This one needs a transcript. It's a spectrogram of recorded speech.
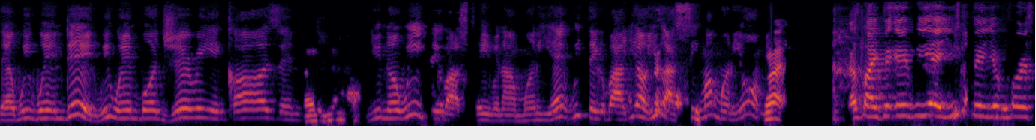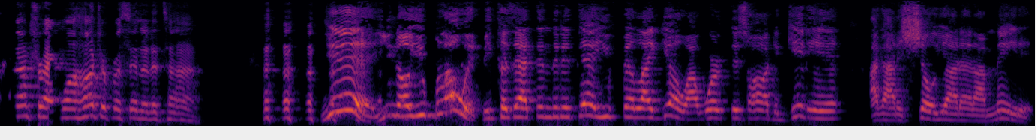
that we went and did. We went and bought jewelry and cars, and you know, we ain't think about saving our money yet. We think about, yo, you gotta see my money on me. Right. That's like the NBA. You spend your first contract one hundred percent of the time. yeah, you know, you blow it because at the end of the day, you feel like, yo, I worked this hard to get here. I got to show y'all that I made it.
